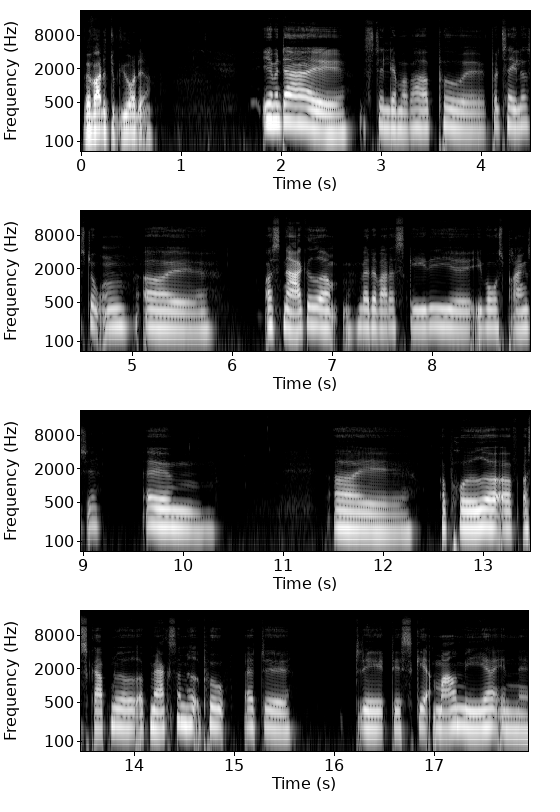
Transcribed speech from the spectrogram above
Hvad var det, du gjorde der? Jamen, der øh, stillede jeg mig bare op på, øh, på talerstolen og, øh, og snakkede om, hvad der var, der skete i, øh, i vores branche. Øhm, og, øh, og prøvede at, at skabe noget opmærksomhed på, at øh, det, det sker meget mere, end, øh,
